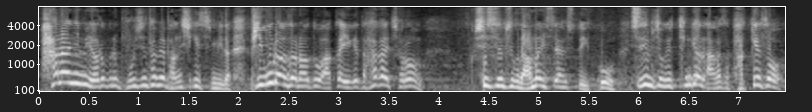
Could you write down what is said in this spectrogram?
하나님이 여러분을 부르신 삶의 방식이 있습니다. 비굴하더라도 아까 얘기했던 하갈처럼 시스템 속에 남아있어야 할 수도 있고, 시스템 속에 튕겨나가서 밖에서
